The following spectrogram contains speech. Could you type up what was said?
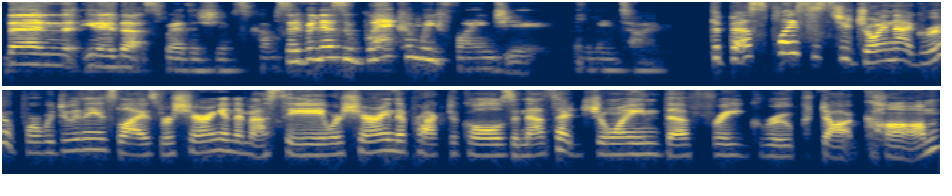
then, you know, that's where the shifts come. So, Vanessa, where can we find you in the meantime? The best place is to join that group where we're doing these lives. We're sharing in the messy, we're sharing the practicals, and that's at jointhefreegroup.com.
